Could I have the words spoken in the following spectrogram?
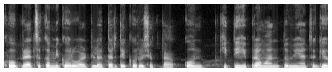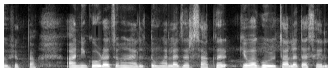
खोबऱ्याचं कमी करू वाटलं तर ते करू शकता. कोण कितीही प्रमाण तुम्ही ह्याचं घेऊ शकता. आणि गोडाचं म्हणाल तुम्हाला जर साखर किंवा गूळ चालत असेल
